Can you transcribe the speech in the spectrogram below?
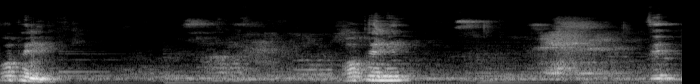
Opening. Opening. The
